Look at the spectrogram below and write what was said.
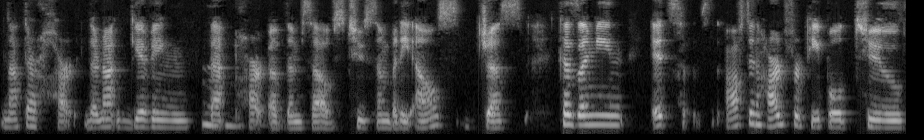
not their heart. They're not giving that Mhm. part of themselves to somebody else just cuz I mean, it's often hard for people to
